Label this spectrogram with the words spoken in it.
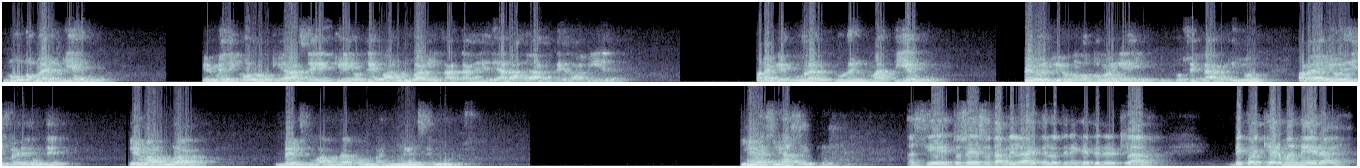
no toma el riesgo. El médico lo que hace es que ellos te evalúan y tratan de alargarte la vida para que duren, más tiempo. Pero el riesgo no lo toman ellos. Entonces, claro, ellos, para ellos es diferente evaluar versus a una compañía de seguros. Y es así. Así es. Entonces eso también la gente lo tiene que tener claro. De cualquier manera,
